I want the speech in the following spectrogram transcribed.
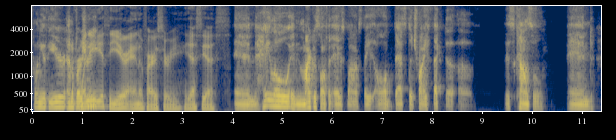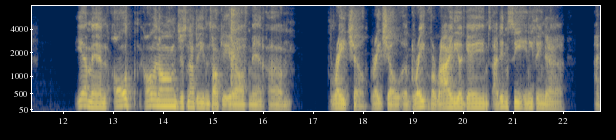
20th year anniversary 20th year anniversary yes yes and halo and microsoft and xbox they all that's the trifecta of this console and yeah, man. All all in all, just not to even talk your ear off, man. Um, great show, great show, a great variety of games. I didn't see anything that I, I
